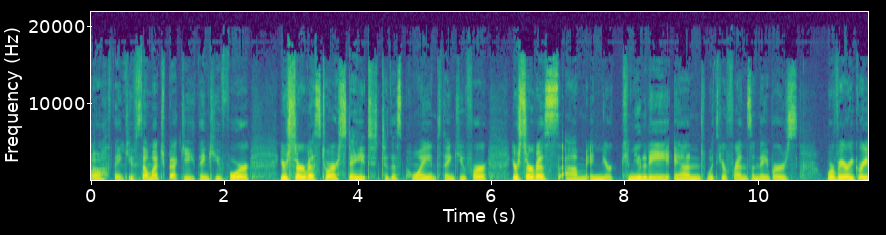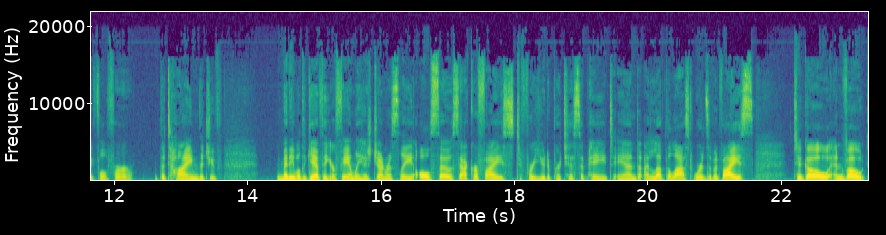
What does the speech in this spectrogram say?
Oh, thank you so much, Becky. Thank you for your service to our state to this point. Thank you for your service um, in your community and with your friends and neighbors. We're very grateful for the time that you've been able to give, that your family has generously also sacrificed for you to participate. And I love the last words of advice to go and vote,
